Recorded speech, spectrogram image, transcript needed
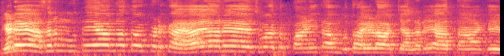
ਜਿਹੜੇ ਅਸਲ ਮੁੱਦੇ ਆ, ਉਹਨਾਂ ਤੋਂ ਭੜਕਾਇਆ ਜਾ ਰਿਹਾ, ਇਸ ਵਕਤ ਪਾਣੀ ਦਾ ਮੁੱਦਾ ਜਿਹੜਾ ਉਹ ਚੱਲ ਰਿਹਾ, ਤਾਂ ਕਿ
